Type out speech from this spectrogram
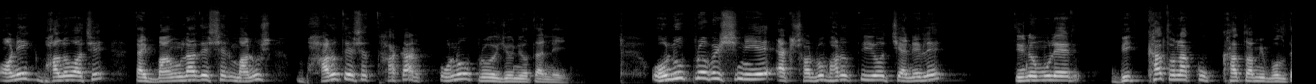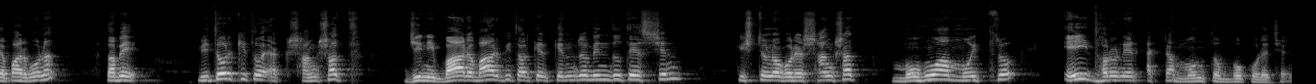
অনেক ভালো আছে, তাই বাংলাদেশের মানুষ ভারতে এসে থাকার কোনো প্রয়োজনীয়তা নেই। অনুপ্রবেশ নিয়ে এক সর্বভারতীয় চ্যানেলে তৃণমূলের বিখ্যাত না কুখ্যাত আমি বলতে পারব না, তবে বিতর্কিত এক সাংসদ, যিনি বারবার বিতর্কের কেন্দ্রবিন্দুতে এসছেন, কৃষ্ণনগরের সাংসদ মহুয়া মৈত্র এই ধরনের একটা মন্তব্য করেছেন।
